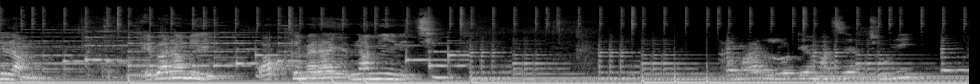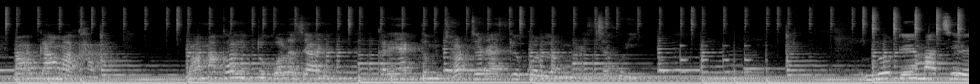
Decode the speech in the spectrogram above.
দিলাম। এবার আমি অফ ক্যামেরায় নামিয়ে নিচ্ছি। আমার লোটে মাছের ঝুড়ি বা গামাখা। গামাখাও একটু বলা যায়, কারণ একদম ঝরঝরে আজকে করলাম না, ইচ্ছা করি। লোটে মাছের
